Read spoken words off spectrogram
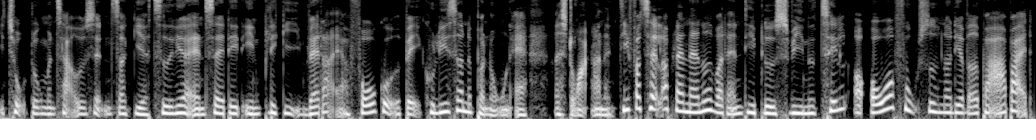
I to dokumentarudsendelser giver tidligere ansatte et indblik i, hvad der er foregået bag kulisserne på nogle af restauranterne. De fortæller blandt andet, hvordan de er blevet svinet til og overfuset, når de har været på arbejde,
